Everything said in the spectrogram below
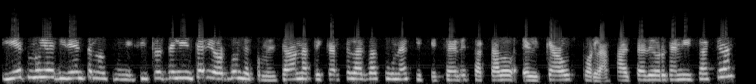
y es muy evidente en los municipios del interior donde comenzaron a aplicarse las vacunas y que se ha desatado el caos por la falta de organización.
